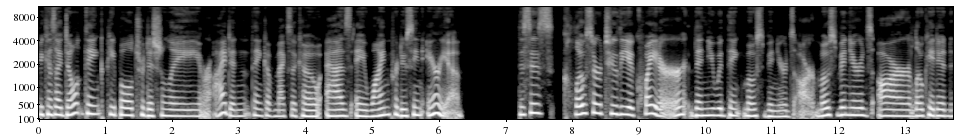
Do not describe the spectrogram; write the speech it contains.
Because I don't think people traditionally, or I didn't think of Mexico as a wine producing area. This is closer to the equator than you would think most vineyards are. Most vineyards are located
